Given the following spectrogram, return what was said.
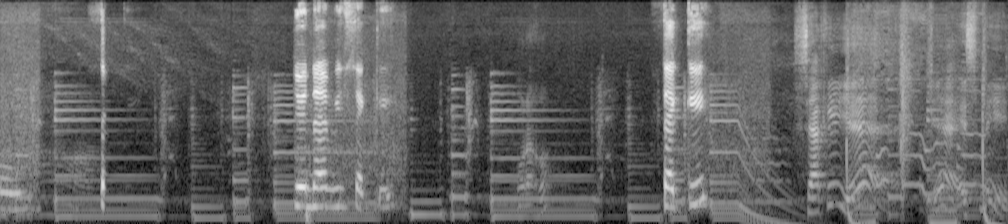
Oh. Your name is Seki. Seki? Seki, yeah. Yeah, it's me.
